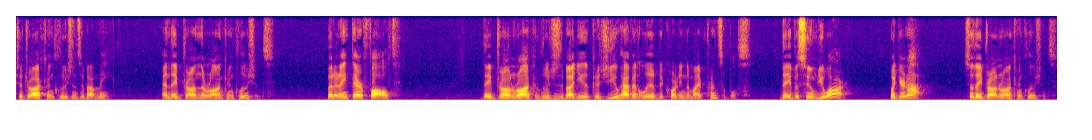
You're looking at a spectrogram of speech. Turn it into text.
to draw conclusions about me. And they've drawn the wrong conclusions. But it ain't their fault. They've drawn wrong conclusions about you because you haven't lived according to my principles. They've assumed you are, but you're not. So they've drawn wrong conclusions.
